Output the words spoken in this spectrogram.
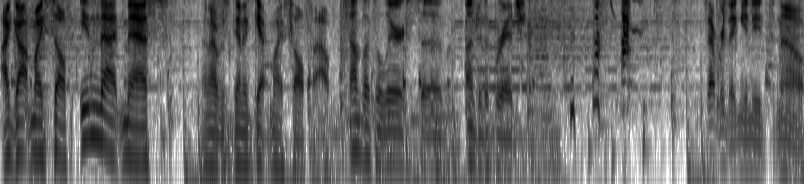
I got myself in that mess and I was going to get myself out. Sounds like the lyrics to Under the Bridge. It's everything you need to know.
